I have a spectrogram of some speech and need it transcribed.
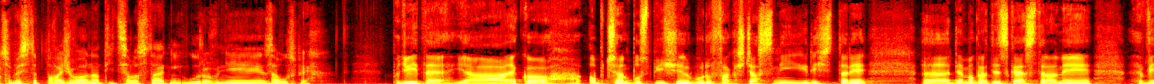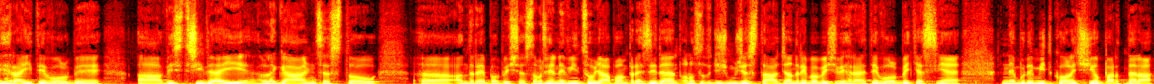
Co byste považoval na té celostátní úrovni za úspěch? Podívejte, já jako občan pospíšil budu fakt šťastný, když tady Eh, demokratické strany vyhrají ty volby a vystřídají legální cestou eh, Andreje Babiše. Samozřejmě nevím, co udělá pan prezident, ono se totiž může stát, že Andrej Babiš vyhraje ty volby těsně, nebude mít koaličního partnera,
